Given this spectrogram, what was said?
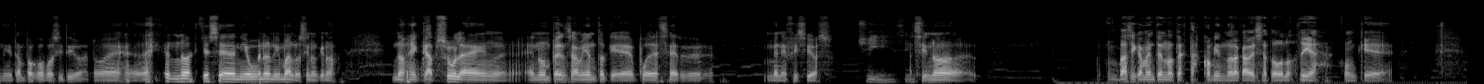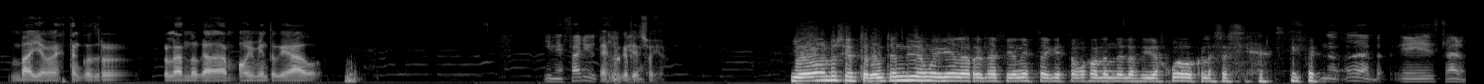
ni tampoco positiva. No es, no es que sea ni bueno ni malo, sino que nos, nos encapsula en, en un pensamiento que puede ser beneficioso. Sí, sí. Si no, básicamente no te estás comiendo la cabeza todos los días con que, vaya, me están controlando cada movimiento que hago. Y Nefario, ¿tú Es lo que pienso yo. Yo lo siento, no he entendido muy bien la relación esta que estamos hablando de los videojuegos con la sociedad. No, eh, claro,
